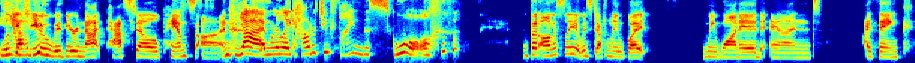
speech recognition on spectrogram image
Look yeah. at you with your not pastel pants on. Yeah, and we're like, how did you find this school? but honestly, it was definitely what we wanted and I think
